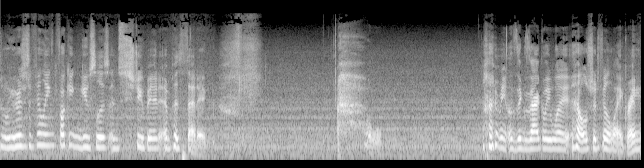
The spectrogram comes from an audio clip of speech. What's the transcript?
So here's to feeling fucking useless and stupid and pathetic. I mean, that's exactly what hell should feel like, right?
